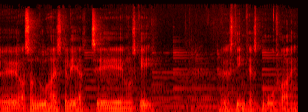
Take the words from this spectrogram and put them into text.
øh, og som nu har eskaleret til måske øh, stenkast på motorvejen.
